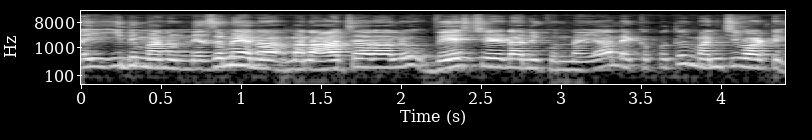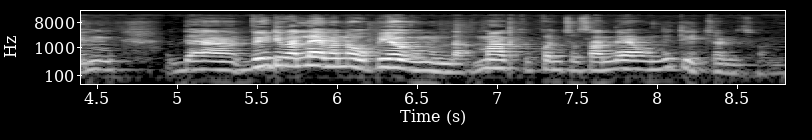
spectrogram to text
ఇది మనం నిజమేనా మన ఆచారాలు వేస్ట్ చేయడానికి ఉన్నాయా? లేకపోతే మంచి వాటి వీటి వల్ల ఏమైనా ఉపయోగం ఉందా? మాకు కొంచెం సందేహం ఉంది తీర్చండి స్వామి.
